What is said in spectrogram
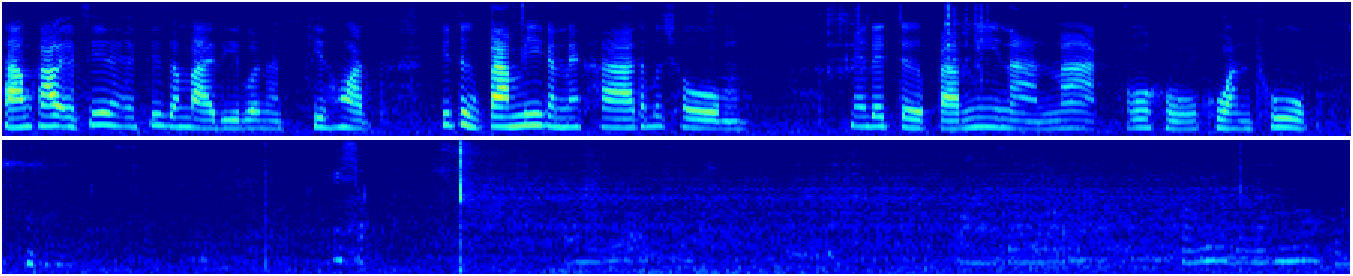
ถามข่าว FC หน่อย FC สำบายดีบ่นั่นคิดฮอด คิดถึงปามมี่กันไหมคะท่านผู้ชม ไม่ได้เจอปามมี่นานมาก โอ้โห ควรทูบ พี่ชอบเอามือวางสิวางสิเอามือไปไว้ข้างนอกก่อน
